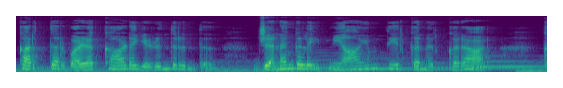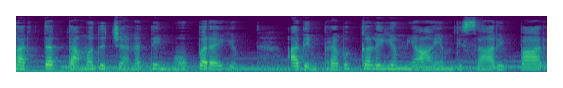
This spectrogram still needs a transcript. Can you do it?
கர்த்தர் வழக்காட எழுந்திருந்து ஜனங்களை நியாயம் தீர்க்க நிற்கிறார். கர்த்தர் தமது ஜனத்தின் மூப்பரையும் அதன் பிரபுக்களையும் நியாயம் விசாரிப்பார்.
